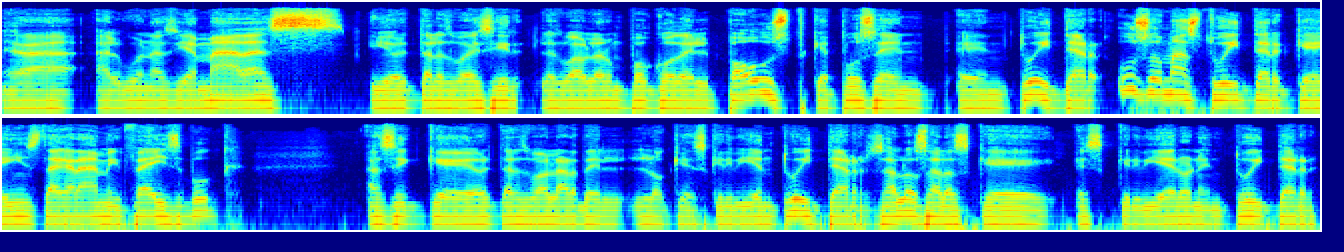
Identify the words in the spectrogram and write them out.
ah, algunas llamadas y ahorita les voy a decir, les voy a hablar un poco del post que puse en, en Twitter. Uso más Twitter que Instagram y Facebook. Así que ahorita les voy a hablar de lo que escribí en Twitter. Saludos a los que escribieron en Twitter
